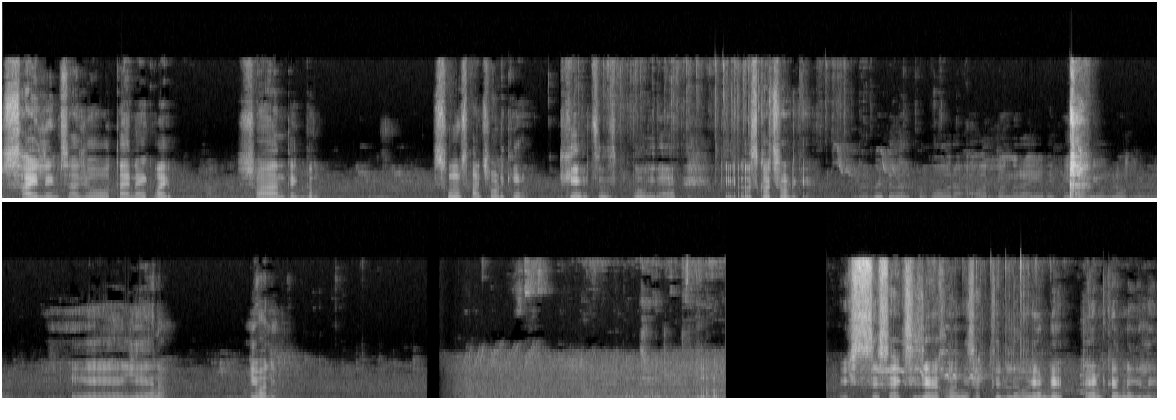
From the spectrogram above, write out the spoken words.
साइलेंट सा जो होता है ना एक भाई शांत एकदम। सू सा छोड़ के ठीक है सू तो हो रहा है ठीक है उसको छोड़ के। अभी डेवलप हो रहा है और बन रहा है ये देखिए न्यू ब्लॉक में ये ये है ना? ये वाली। इससे सेक्सी जगह हो नहीं सकती ब्लॉग एंड एंड करने के लिए।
